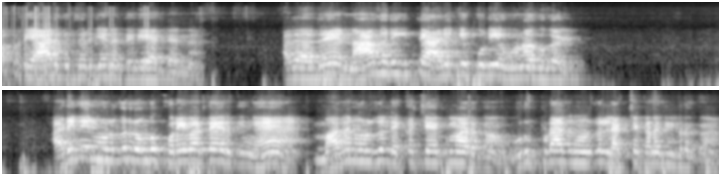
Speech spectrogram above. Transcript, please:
அப்படி யாருக்கு தெரிஞ்சேன்னு தெரியாட்டேன்னு. அதாவது நாகரிகத்தை அழிக்கக்கூடிய உணவுகள். அறிவியல் நூல்கள் ரொம்ப குறைவாக தான் இருக்குங்க. மத நூல்கள் எக்கச்சேக்கமாக இருக்கும். உருப்படாத நூல்கள் லட்சக்கணக்கில் இருக்கும்.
